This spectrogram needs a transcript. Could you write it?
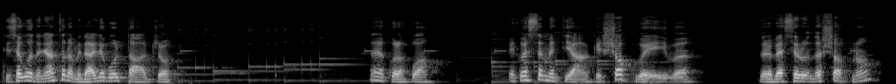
Ti sei guadagnato la medaglia voltaggio. Eccola qua. E questa metti anche Shockwave. Dovrebbe essere Onda Shock, no?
